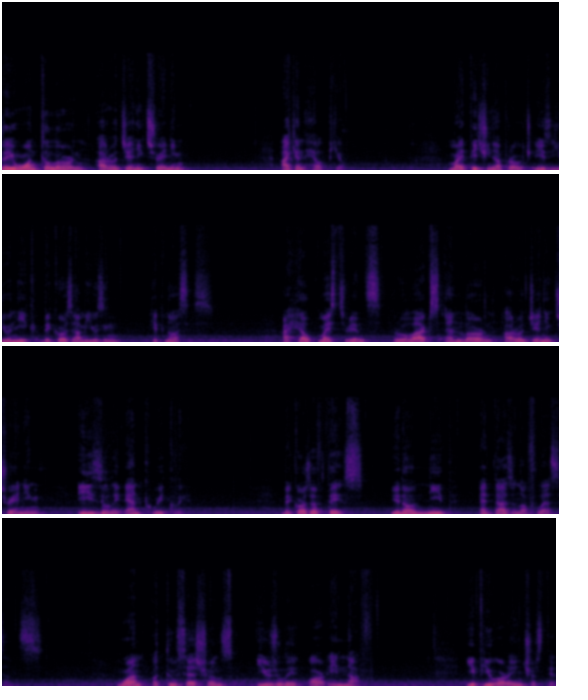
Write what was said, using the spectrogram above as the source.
Do you want to learn autogenic training? I can help you. My teaching approach is unique because I'm using hypnosis. I help my students relax and learn autogenic training easily and quickly. Because of this, you don't need a dozen of lessons. One or two sessions usually are enough. If you are interested,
